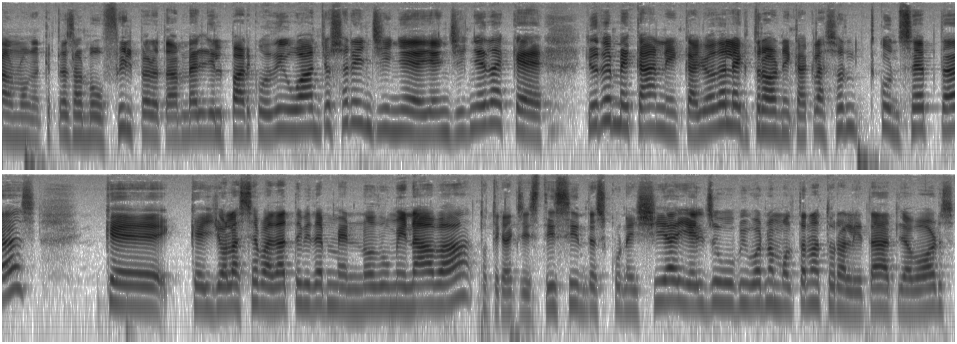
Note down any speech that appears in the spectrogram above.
aquest és el meu fill, però també al parc ho diuen, jo seré enginyer, i enginyer de què? Jo de mecànica, jo d'electrònica, clar, són conceptes que, que jo a la seva edat evidentment no dominava, tot i que existissin, desconeixia, i ells ho viuen amb molta naturalitat. Llavors,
